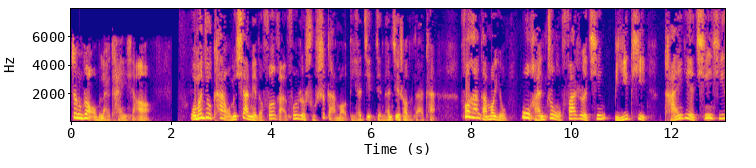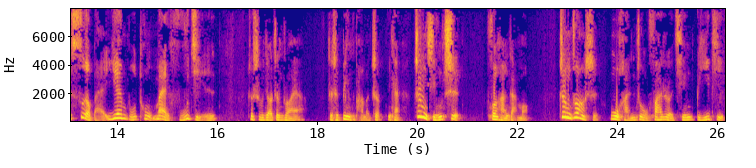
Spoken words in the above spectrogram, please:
症状我们来看一下啊，我们就看我们下面的风寒、风热、暑湿感冒底下简简单介绍的，大家看，风寒感冒有恶寒重、发热轻、鼻涕、痰液清晰、色白、咽不痛、脉浮紧，这是不是叫症状呀？这是病字旁的症，你看。症型是风寒感冒，症状是恶寒重、发热轻、鼻涕、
